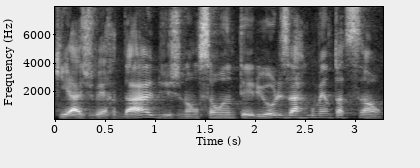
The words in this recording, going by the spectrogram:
que as verdades não são anteriores à argumentação.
